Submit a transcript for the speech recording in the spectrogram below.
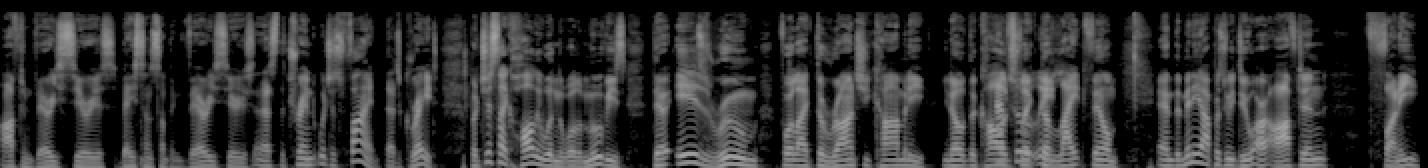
often very serious, based on something very serious, and that's the trend, which is fine. That's great. But just like Hollywood in the world of movies, there is room for like the raunchy comedy, you know, the college flick, the light film, and the mini operas we do are often funny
